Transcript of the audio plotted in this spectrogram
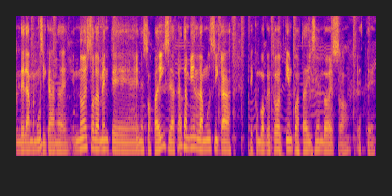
de, la música, ¿no? es solamente en esos países, acá también la música es como que todo el tiempo está diciendo eso, este,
